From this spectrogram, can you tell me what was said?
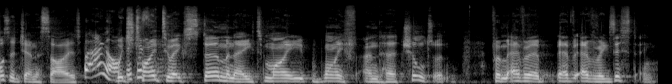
was a genocide on, which because- tried to exterminate my wife and her children from ever ever, ever existing.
